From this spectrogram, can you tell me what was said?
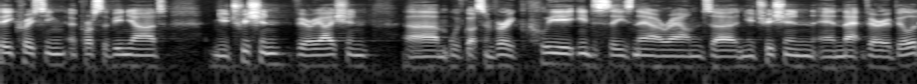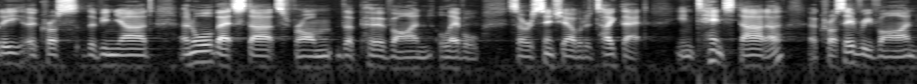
across the vineyard, nutrition variation. Um, we've got some very clear indices now around uh, nutrition and that variability across the vineyard, and all that starts from the per vine level. So we're essentially able to take that intense data across every vine,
